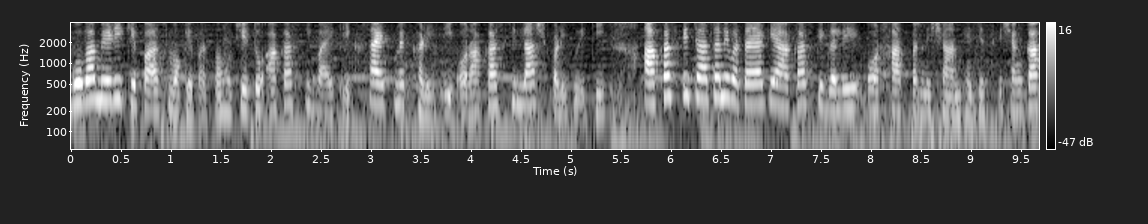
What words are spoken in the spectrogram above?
गोगामेड़ी के पास मौके पर पहुँचे तो आकाश की बाइक एक साइड में खड़ी थी और आकाश की लाश पड़ी हुई थी। आकाश के चाचा ने बताया कि आकाश के गले और हाथ पर निशान है, जिसकी शंका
